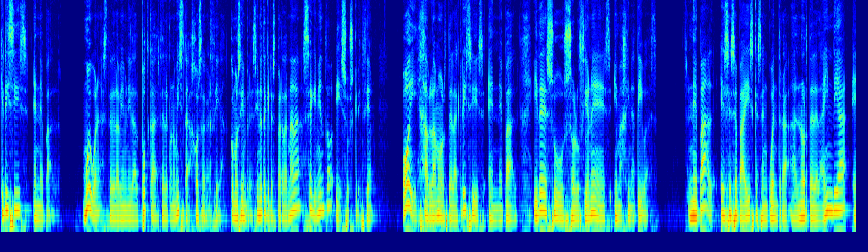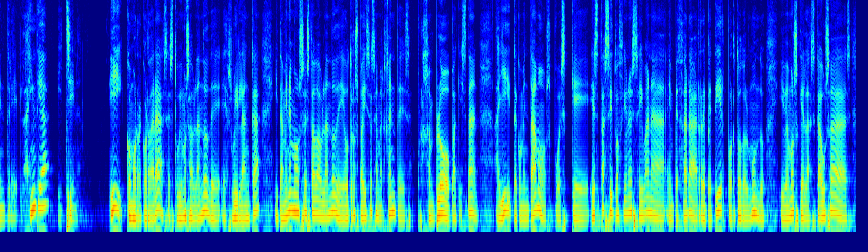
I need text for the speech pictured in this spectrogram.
Crisis en Nepal. Muy buenas, te doy la bienvenida al podcast del economista José García. Como siempre, si no te quieres perder nada, seguimiento y suscripción. Hoy hablamos de la crisis en Nepal y de sus soluciones imaginativas. Nepal es ese país que se encuentra al norte de la India, entre la India y China. Y como recordarás, estuvimos hablando de Sri Lanka y también hemos estado hablando de otros países emergentes, por ejemplo Pakistán. Allí te comentamos pues que estas situaciones se iban a empezar a repetir por todo el mundo y vemos que las causas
